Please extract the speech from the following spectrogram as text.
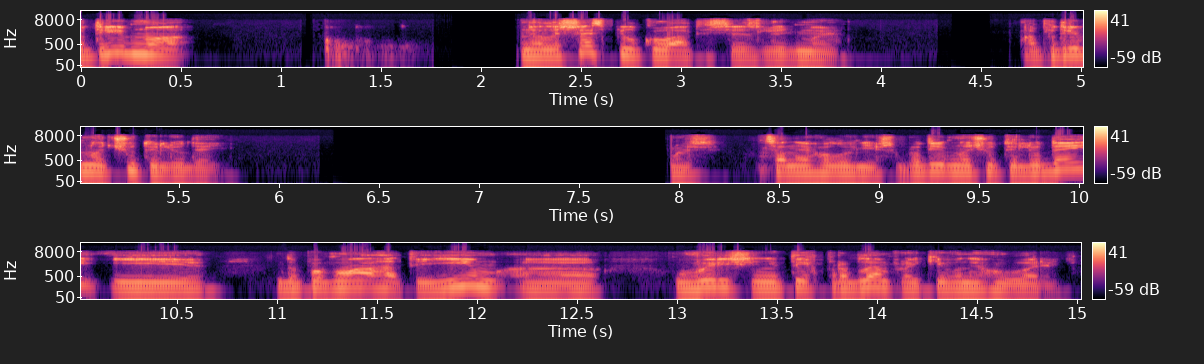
Потрібно не лише спілкуватися з людьми, а потрібно чути людей. Ось це найголовніше. Потрібно чути людей і допомагати їм е, у вирішенні тих проблем, про які вони говорять.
